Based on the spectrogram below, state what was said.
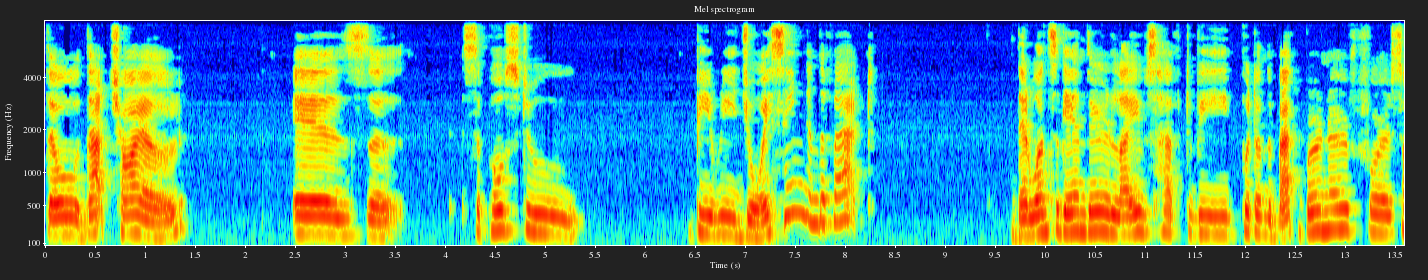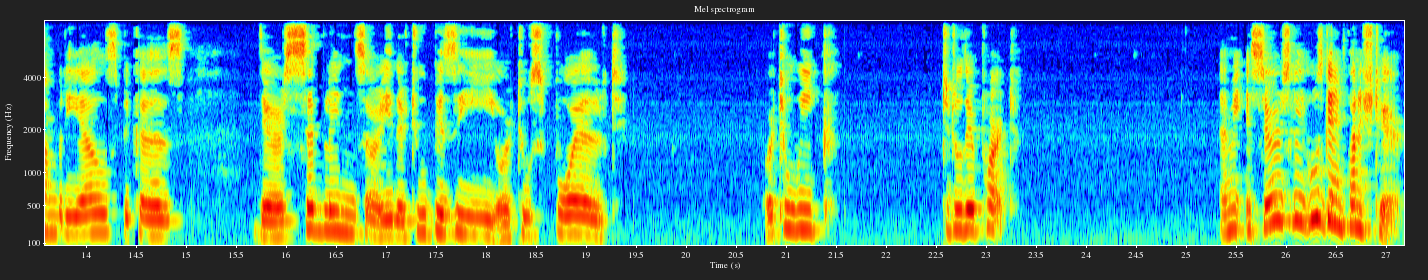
though that child is uh, supposed to be rejoicing in the fact that once again their lives have to be put on the back burner for somebody else because their siblings are either too busy or too spoiled or too weak to do their part. I mean, seriously, who's getting punished here?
